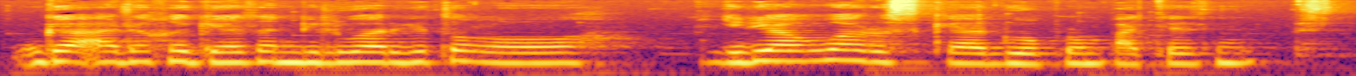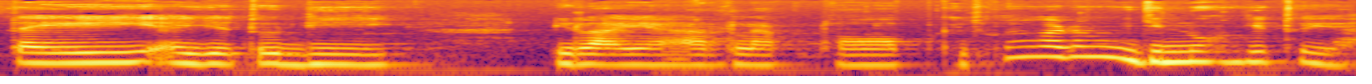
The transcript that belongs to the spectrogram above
nggak ada kegiatan di luar gitu loh jadi aku harus kayak 24 jam stay aja tuh di di layar laptop gitu kan kadang jenuh gitu ya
